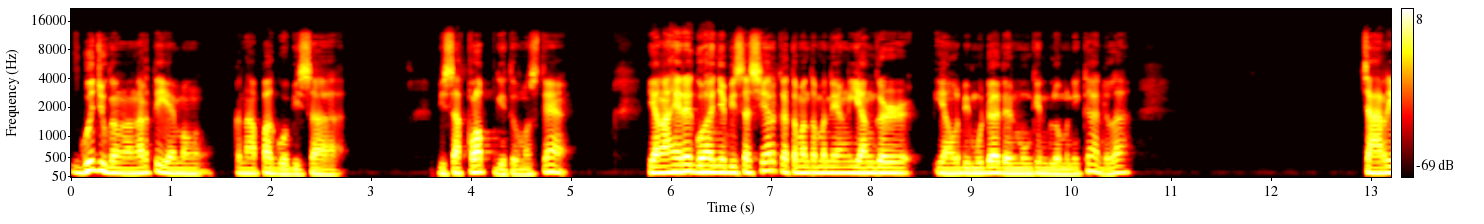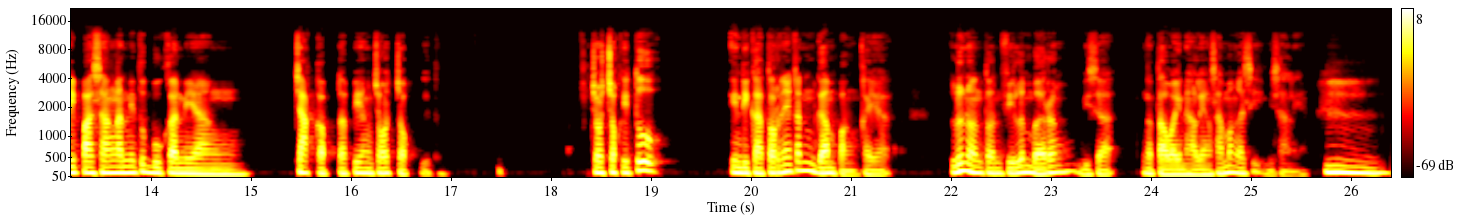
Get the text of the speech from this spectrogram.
gue juga nggak ngerti ya emang kenapa gue bisa bisa klop gitu. Maksudnya yang akhirnya gue hanya bisa share ke teman-teman yang younger, yang lebih muda dan mungkin belum menikah adalah cari pasangan itu bukan yang cakep tapi yang cocok gitu. Cocok itu indikatornya kan gampang kayak lu nonton film bareng bisa ngetawain hal yang sama gak sih misalnya. hmm,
